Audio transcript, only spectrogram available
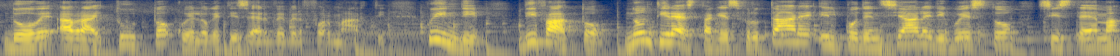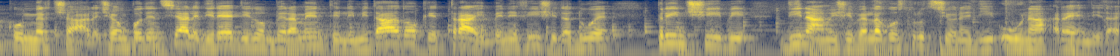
dove avrai tutto quello che ti serve per formarti. Quindi di fatto non ti resta che sfruttare il potenziale di questo sistema commerciale, c'è un potenziale di reddito veramente illimitato che trae benefici da due principi dinamici per la costruzione di una rendita.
